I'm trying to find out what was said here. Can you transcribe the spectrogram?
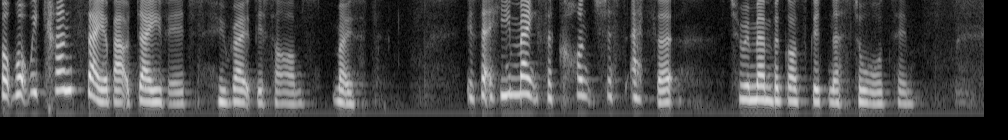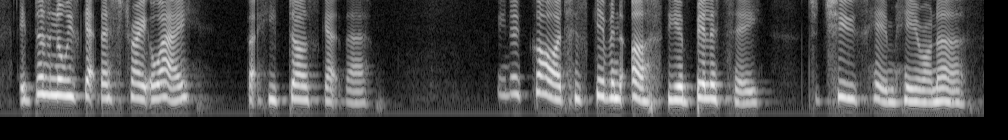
But what we can say about David, who wrote the Psalms most, is that he makes a conscious effort to remember God's goodness towards him. It doesn't always get there straight away, but he does get there. You know, God has given us the ability to choose Him here on earth.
